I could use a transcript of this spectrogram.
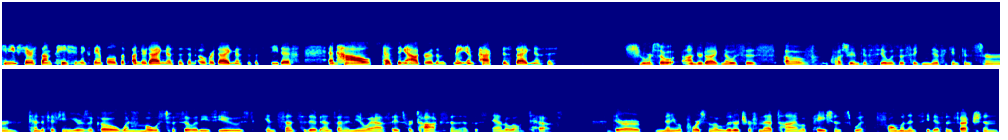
Can you share some patient examples of underdiagnosis and overdiagnosis of C. diff and how testing algorithms may impact this diagnosis? Sure. So underdiagnosis of Clostridium difficile was a significant concern 10 to 15 years ago when most facilities used insensitive enzyme immunoassays for toxin as a standalone test. There are many reports in the literature from that time of patients with fulminant C. diff infection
